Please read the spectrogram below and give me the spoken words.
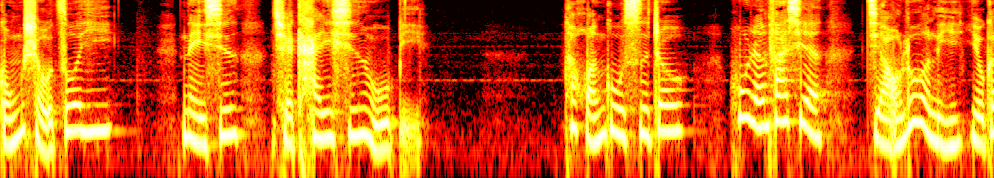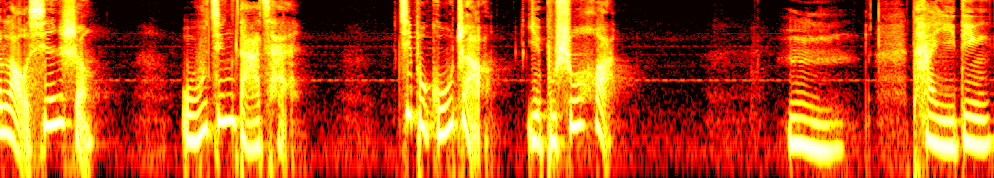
拱手作揖，内心却开心无比。他环顾四周，忽然发现。角落里有个老先生，无精打采，既不鼓掌，也不说话。嗯，他一定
